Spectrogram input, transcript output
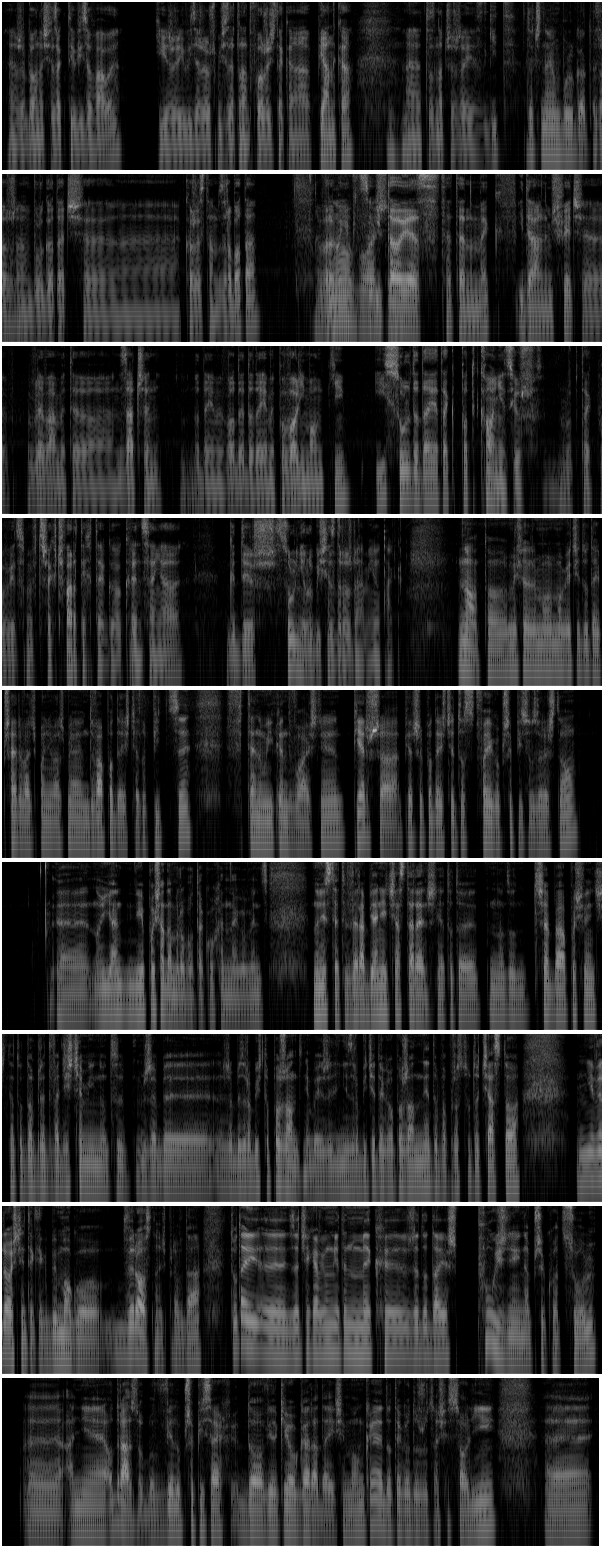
e, żeby one się zaktywizowały. I jeżeli widzę, że już mi się zaczyna tworzyć taka pianka, Mhm. e, to znaczy, że jest git. Zaczynają bulgotać. no. Zacząłem bulgotać, e, korzystam z robota w pizzy i właśnie. to jest ten myk. W idealnym świecie wlewamy ten zaczyn, dodajemy wodę, dodajemy powoli mąki I sól dodaję tak pod koniec już, lub tak powiedzmy w trzech czwartych tego kręcenia, gdyż sól nie lubi się z drożdżami, o tak. No, to myślę, że mo mogę ci tutaj przerwać, ponieważ miałem dwa podejścia do pizzy w ten weekend właśnie. Pierwsza, pierwsze podejście to z twojego przepisu zresztą. E, no i ja nie posiadam robota kuchennego, więc no niestety wyrabianie ciasta ręcznie, to, to, no to trzeba poświęcić na to dobre 20 minut, żeby, żeby zrobić to porządnie, bo jeżeli nie zrobicie tego porządnie, to po prostu to ciasto nie wyrośnie tak, jakby mogło wyrosnąć, prawda? Tutaj y, zaciekawił mnie ten myk, y, że dodajesz później na przykład sól, a nie od razu, bo w wielu przepisach do wielkiego gara daje się mąkę, do tego dorzuca się soli, E,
